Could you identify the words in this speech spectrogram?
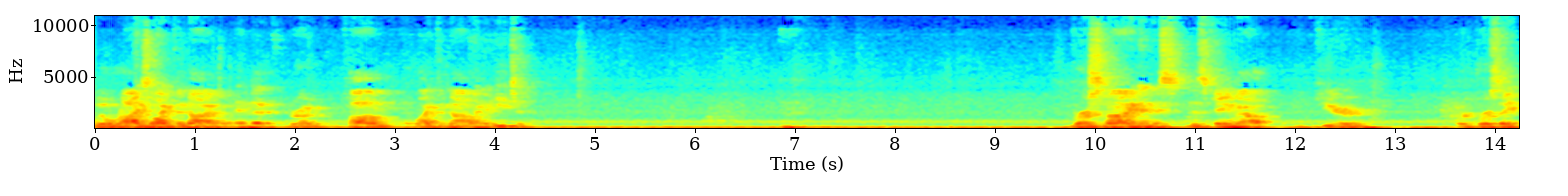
will rise like the Nile and the, grow calm like the Nile in Egypt. Verse 9, and this, this came out here. or verse 8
